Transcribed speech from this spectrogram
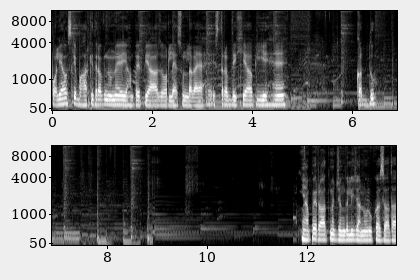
पॉली हाउस के बाहर की तरफ़ इन्होंने यहाँ पे प्याज और लहसुन लगाया है। इस तरफ़ देखिए आप ये हैं कद्दू। यहाँ पे रात में जंगली जानवरों का ज़्यादा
